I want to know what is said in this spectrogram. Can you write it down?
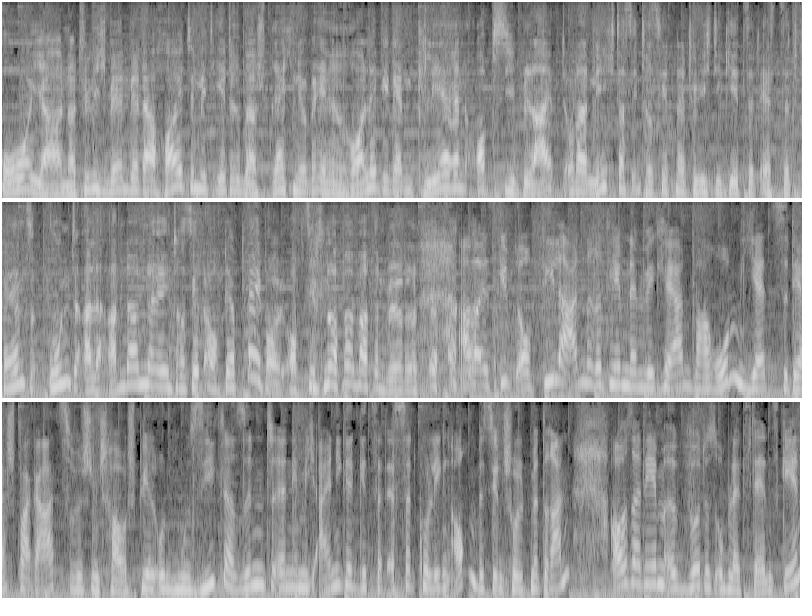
Oh ja, natürlich werden wir da heute mit ihr drüber sprechen, über ihre Rolle. Wir werden klären, ob sie bleibt oder nicht. Das interessiert natürlich die GZSZ-Fans und alle anderen interessiert auch der Playboy, ob sie es nochmal machen würde. Aber es gibt auch viele andere Themen, denn wir klären, warum jetzt der Spagat zwischen Schauspiel und Musik. Da sind äh, nämlich einige GZSZ-Kollegen auch ein bisschen schuld mit dran. Außerdem wird es um Let's Dance gehen,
